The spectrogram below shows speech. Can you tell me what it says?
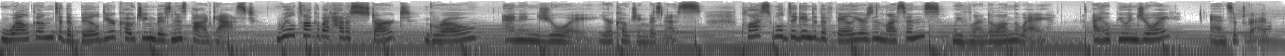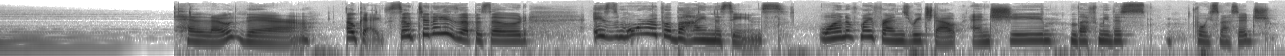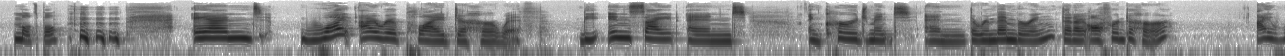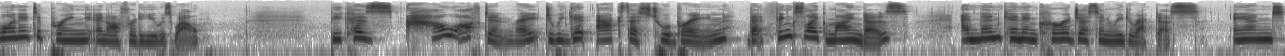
Welcome to the Build Your Coaching Business podcast. We'll talk about how to start, grow, and enjoy your coaching business. Plus, we'll dig into the failures and lessons we've learned along the way. I hope you enjoy and subscribe. Hello there. Okay, so today's episode is more of a behind the scenes. One of my friends reached out and she left me this voice message, multiple. and what I replied to her with, the insight and encouragement and the remembering that I offered to her, I wanted to bring and offer to you as well. Because how often, right, do we get access to a brain that thinks like mine does and then can encourage us and redirect us? And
